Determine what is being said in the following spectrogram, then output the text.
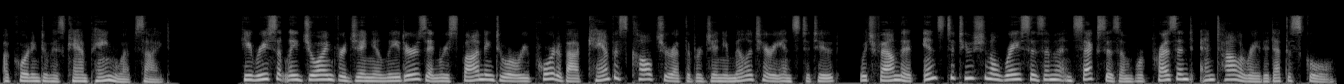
according to his campaign website. He recently joined Virginia leaders in responding to a report about campus culture at the Virginia Military Institute, which found that institutional racism and sexism were present and tolerated at the school.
